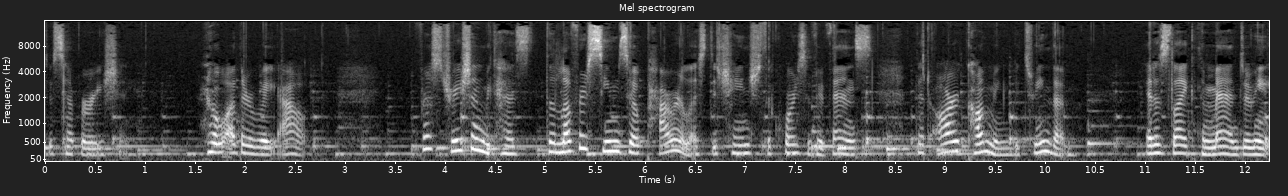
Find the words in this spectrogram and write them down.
to separation, no other way out. Frustration because the lovers seem so powerless to change the course of events that are coming between them. It is like the man doing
